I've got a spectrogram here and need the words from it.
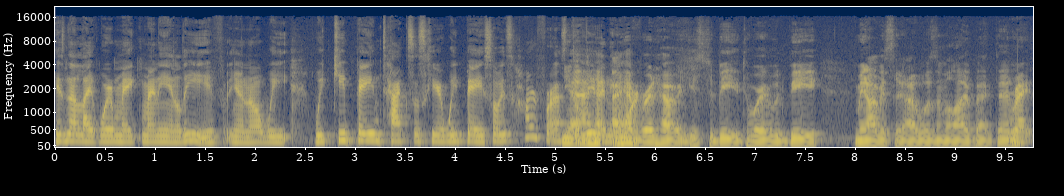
It's not like we make money and leave. You know, we we keep paying taxes here. We pay, so it's hard for us Yeah, to I, ha- anymore. I have read how it used to be, to where it would be. I mean, obviously, I wasn't alive back then, Right.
